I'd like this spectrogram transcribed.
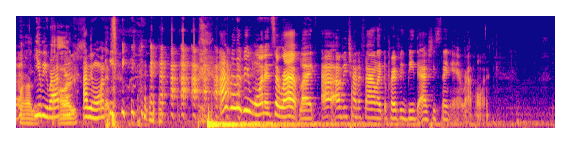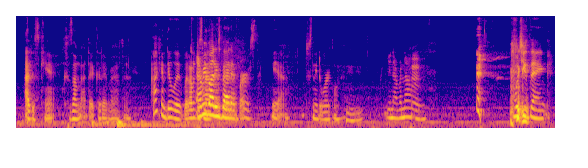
wanna- probably You be rapping? artist. I be wanting. To, I really be wanting to rap. Like I, I be trying to find like the perfect beat to actually sing and rap on. I just can't because I'm not that good at rapping. I can do it, but I'm just Everybody's that bad at first. Yeah, just need to work on it. You never know. Hmm. What you think?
